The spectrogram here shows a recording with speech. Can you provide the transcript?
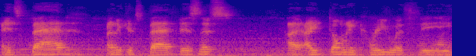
it's bad. I think it's bad business. I, I don't agree with the.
